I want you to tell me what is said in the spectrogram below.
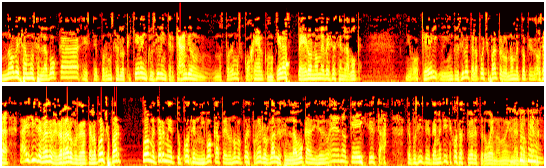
No besamos en la boca, este, podemos hacer lo que quiera, inclusive intercambio, nos podemos coger como quieras, pero no me beses en la boca. Digo, ok, inclusive te la puedo chupar, pero no me toques. O sea, ahí sí se me hace medio raro, porque te la puedo chupar, puedo meterme tu cosa en mi boca, pero no me puedes poner los labios en la boca. Dices, bueno, ok, está, te pusiste, te metiste cosas peores, pero bueno, no hay, no hay bronca. ¿no?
